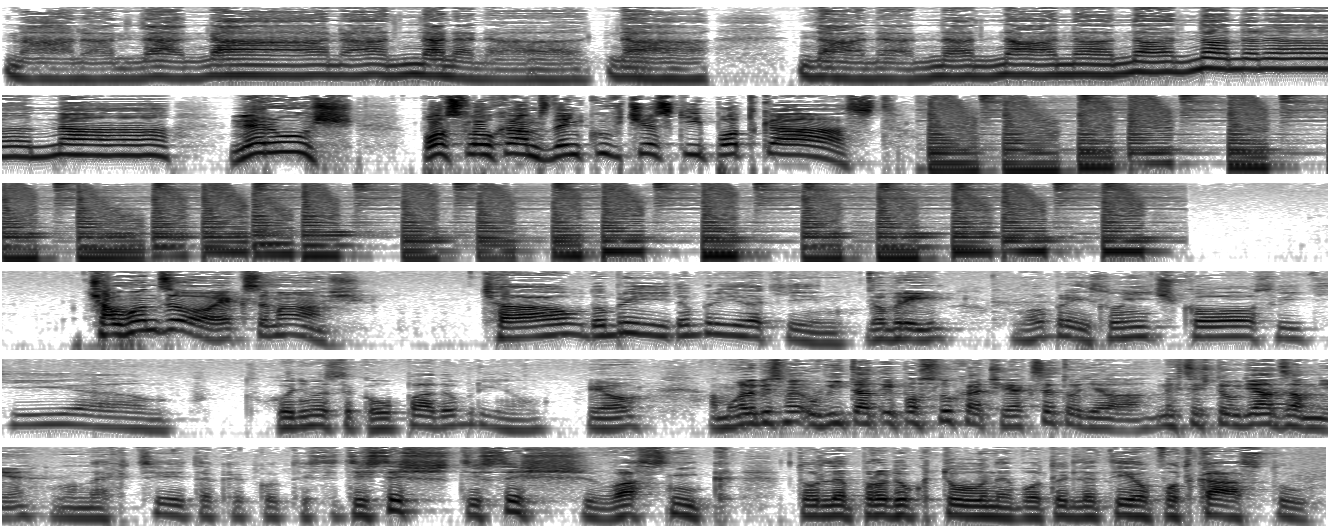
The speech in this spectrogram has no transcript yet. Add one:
Na na na na na na na na na na na na na na na na na na na Neruš, poslouchám Zdeňkův český podcast. Čau Honzo, jak se máš? Čau, dobrý, dobrý zatím. Dobrý. Dobrý, sluníčko svítí a chodíme se koupat, dobrý, no. Jo, a mohli bychom uvítat i posluchače, jak se to dělá? Nechceš to udělat za mě? No nechci, tak jako ty, ty, jsi, ty jsi vlastník tohle produktu nebo tohle týho podcastu.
